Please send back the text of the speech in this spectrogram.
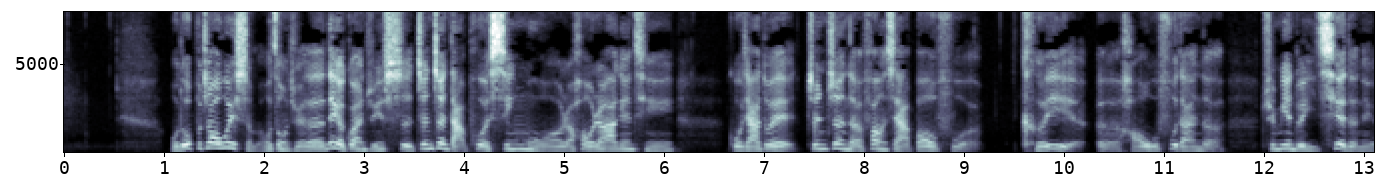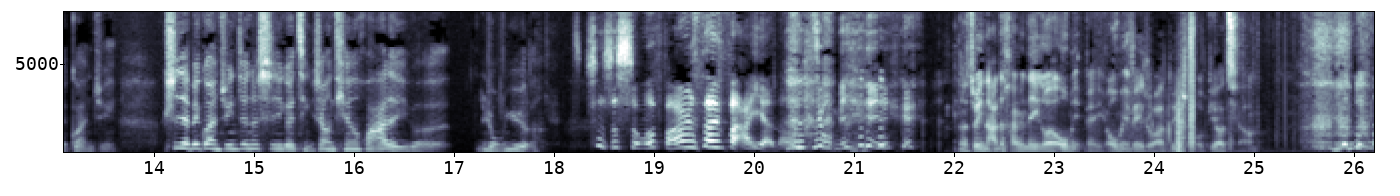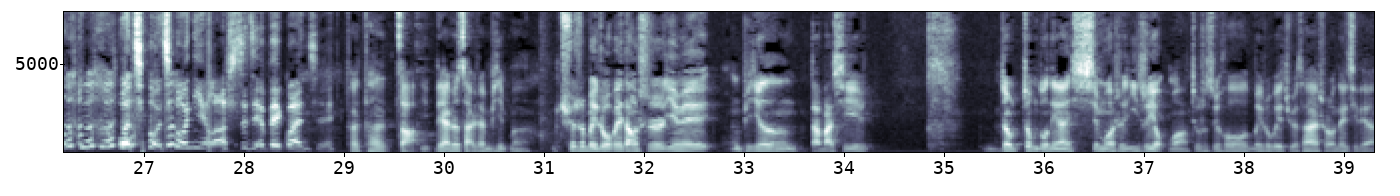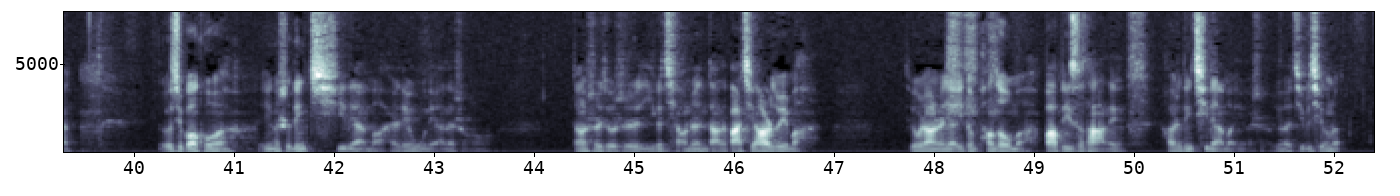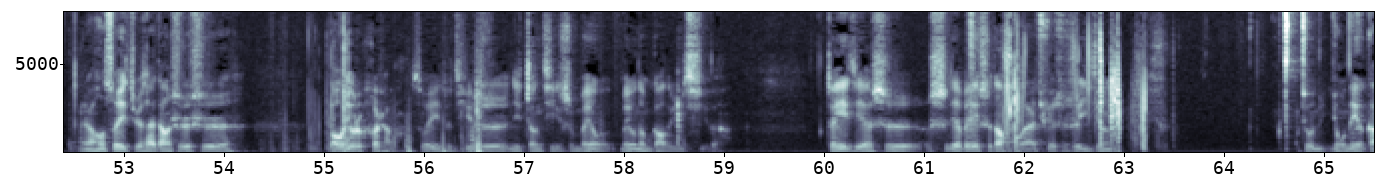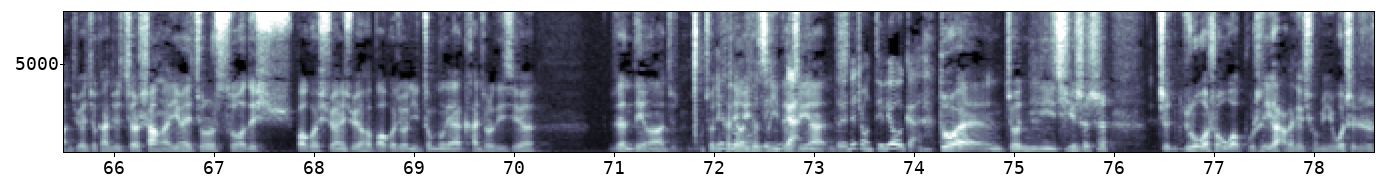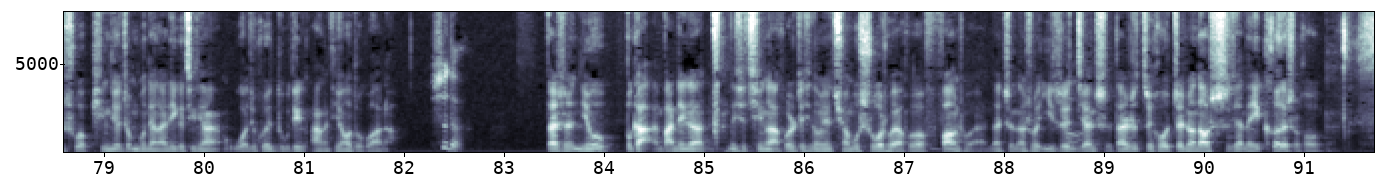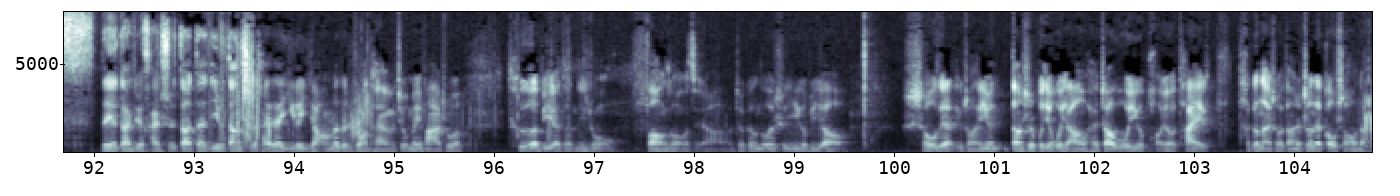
我都不知道为什么，我总觉得那个冠军是真正打破心魔，然后让阿根廷国家队真正的放下包袱，可以呃毫无负担的去面对一切的那个冠军。世界杯冠军真的是一个锦上添花的一个荣誉了。这是什么凡尔赛发言呢？救命！那最难的还是那个欧美杯，欧美杯主要对手比较强。我求求你了，世界杯冠军！他他咋连着攒人品嘛？确实，美洲杯当时因为嗯毕竟打巴西这这么多年，新模式一直有嘛。就是最后美洲杯决赛的时候那几年，尤其包括应该是零七年吧，还是零五年的时候，当时就是一个强阵打的八七二队嘛，就让人家一顿胖揍嘛。巴布迪斯塔那好像是零七年吧，应该是有点记不清了。然后所以决赛当时是。包括就是客场，所以是其实你整体是没有没有那么高的预期的。这一届是世界杯，是到后来确实是已经就有那个感觉，就感觉劲儿上啊，因为就是所有的包括玄学和包括就是你这么多年看球的一些认定啊，就就你肯定有一些自己的经验，对那种第六感，对，就你其实是，就如果说我不是一个阿根廷球迷，我只是说凭借这么多年来的一个经验，我就会笃定阿根廷要夺冠了。是的，但是你又不敢把那个 那些情感或者这些东西全部说出来或者放出来，那只能说一直坚持。但是最后真正到实现那一刻的时候，那个感觉还是当但因为当时还在一个阳了的状态嘛，就没法说特别的那种放纵怎样，就更多是一个比较。收敛的一个状态，因为当时不仅我阳，我还照顾我一个朋友，他也他更难受，当时正在高烧呢，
